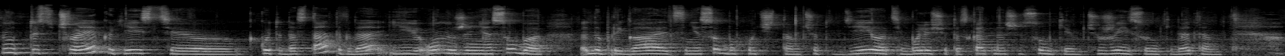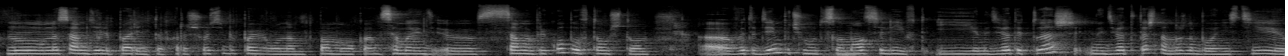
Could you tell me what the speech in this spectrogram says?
Ну, то есть у человека есть э, какой-то достаток, да, и он уже не особо напрягается, не особо хочет там что-то делать, тем более еще таскать наши сумки, чужие сумки, да, там. Ну, на самом деле парень-то хорошо себя повел, нам помог. А самый, э, самый прикол был в том, что э, в этот день почему-то сломался лифт, и на девятый этаж, на девятый этаж нам нужно было нести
